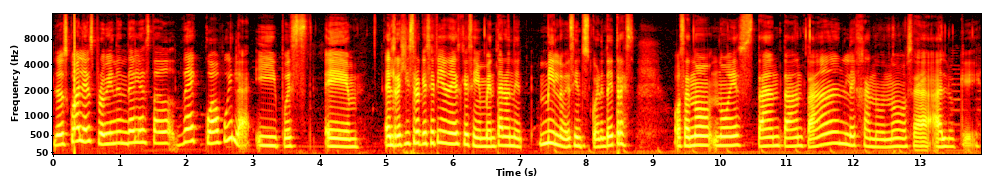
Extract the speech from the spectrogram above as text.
los cuales provienen del estado de Coahuila y pues eh, el registro que se tiene es que se inventaron en 1943. O sea, no, no es tan, tan, tan lejano, ¿no? O sea, a lo que.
